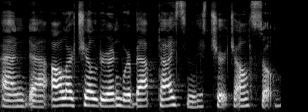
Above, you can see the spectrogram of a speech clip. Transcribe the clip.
and uh, all our children were baptized in this church also.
